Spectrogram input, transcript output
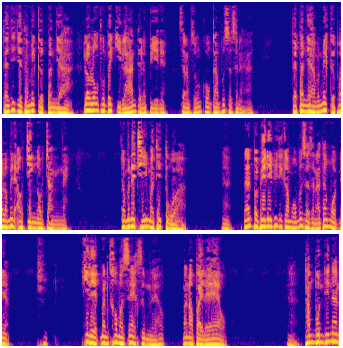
แทนที่จะทำให้เกิดปัญญา เราลงทุนไปกี่ล้านแต่ละปีเนี่ยสนับสนุนโครงการพุทธศาสนา แต่ปัญญามันไม่เกิดเพราะเราไม่ได้เอาจริงเอาจังไงเราไม่ได้ชี้มาที่ตัวนะนั้นประเพณีพิธีกรรมของพุทธศาสนาทั้งหมดเนี่ยกิเลสมันเข้ามาแทรกซึมแล้ว มันเอาไปแล้วนะทำบุญที่นั่น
